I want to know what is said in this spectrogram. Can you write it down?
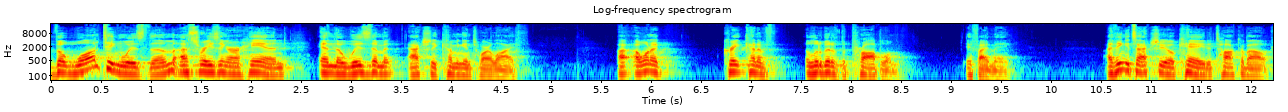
the wanting wisdom, us raising our hand, and the wisdom actually coming into our life. I, want to create kind of a little bit of the problem, if I may. I think it's actually okay to talk about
